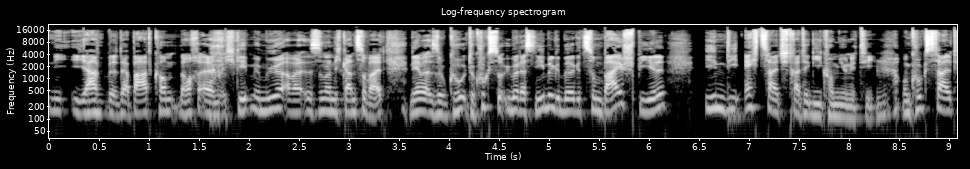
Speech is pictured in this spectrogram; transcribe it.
Ja, der Bart kommt noch. Ähm, ich gebe mir Mühe, aber es ist noch nicht ganz so weit. Nee, aber also, du guckst so über das Nebelgebirge zum Beispiel in die Echtzeitstrategie-Community mhm. und guckst halt,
